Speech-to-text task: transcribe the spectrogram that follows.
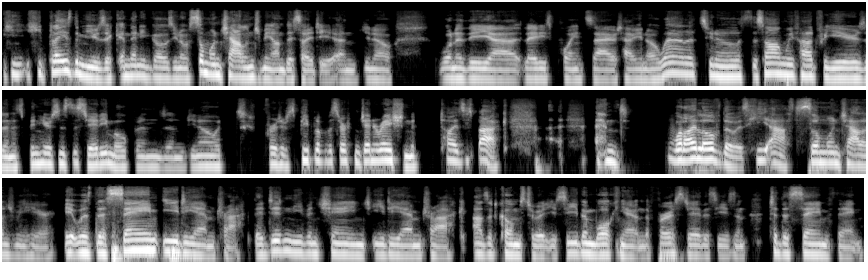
he he plays the music and then he goes, you know, someone challenged me on this idea, and you know, one of the uh, ladies points out how you know, well, it's you know, it's the song we've had for years, and it's been here since the stadium opened, and you know, it's for people of a certain generation, it ties us back, and. What I love though is he asked someone challenge me here. It was the same EDM track. They didn't even change EDM track as it comes to it. You see them walking out on the first day of the season to the same thing.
